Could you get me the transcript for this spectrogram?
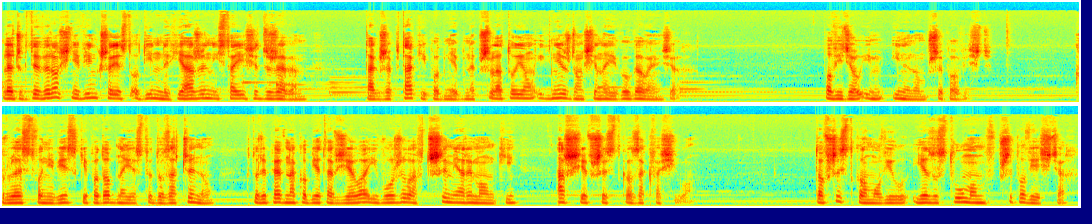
lecz gdy wyrośnie, większe jest od innych jarzyn i staje się drzewem. Także ptaki podniebne przylatują i gnieżdżą się na jego gałęziach. Powiedział im inną przypowieść. Królestwo niebieskie podobne jest do zaczynu, który pewna kobieta wzięła i włożyła w trzy miary mąki, aż się wszystko zakwasiło. To wszystko mówił Jezus tłumom w przypowieściach,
